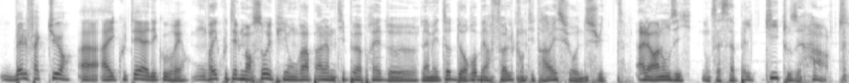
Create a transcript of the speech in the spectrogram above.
belles factures à, à écouter et à découvrir. On va écouter le morceau et puis on va parler un petit peu après de la méthode de Robert Folk quand il travaille sur une suite. Alors allons-y. Donc ça s'appelle Key to the Heart.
